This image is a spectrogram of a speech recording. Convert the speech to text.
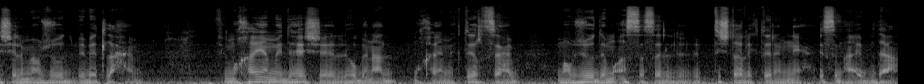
مخيم دهيش اللي موجود ببيت لحم في مخيم دهيش اللي هو بنعد مخيم كتير صعب. موجودة مؤسسة اللي بتشتغل كتير منيح اسمها إبداع.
